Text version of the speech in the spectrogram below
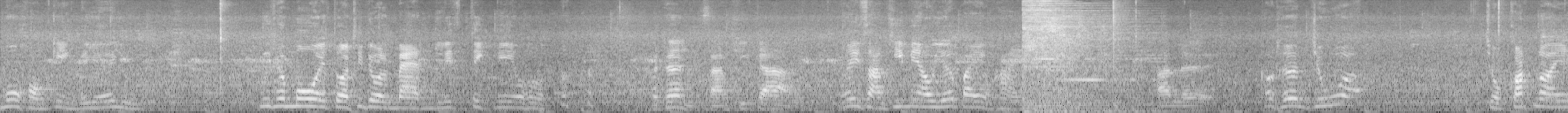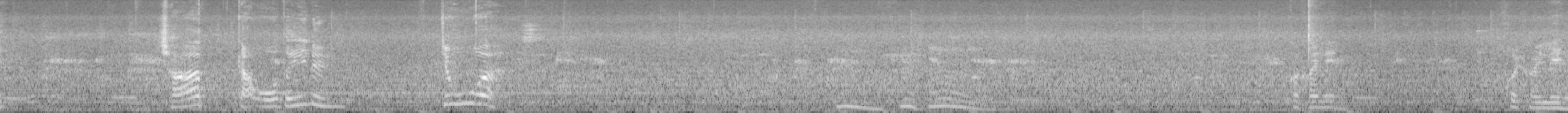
โม่ของเก่งไปเยอะอยู่ นี่ถ้าโม่ไอตัวที่โดนแบนลิสติกนี่โอ้โหแพทเทิร์นสามขี้เก้าเฮ้ยสามคีไม่เอาเยอะไปหายทานเลยเขาเทิร์นจั่วจบก๊อตหน่อย ชาร์จกับโอตัวที่หนึ่งจั่วอืมอืมอืมค่อยๆเล่น ค่อยๆเล่น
